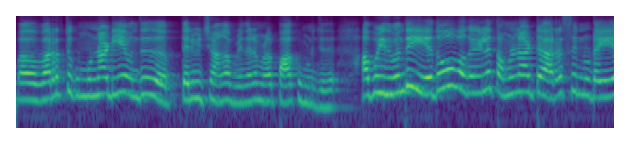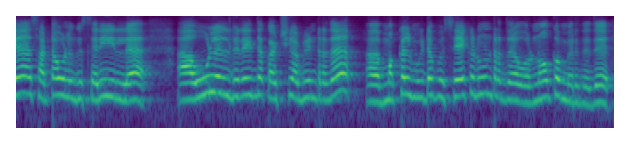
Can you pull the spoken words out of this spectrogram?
வரத்துக்கு முன்னாடியே வந்து தெரிவிச்சாங்க அப்படின்னு நம்மளால் பார்க்க முடிஞ்சது. அப்போ இது வந்து ஏதோ வகையில் தமிழ்நாட்டு அரசினுடைய சட்ட ஒழுங்கு சரியில்லை. ஊழல் நிறைந்த கட்சி அப்படின்றத மக்கள் கிட்ட போய் சேர்க்கணுன்றத ஒரு நோக்கம் இருந்தது.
